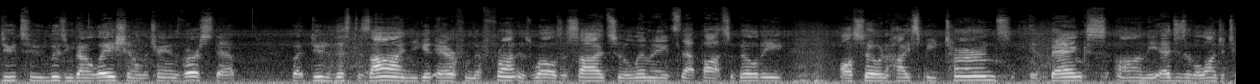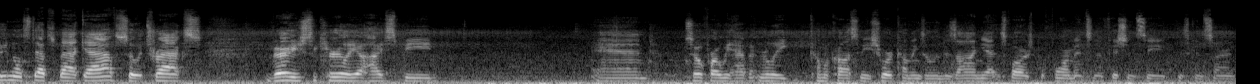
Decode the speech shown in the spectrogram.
due to losing ventilation on the transverse step. But due to this design, you get air from the front as well as the side, so it eliminates that possibility. Also, in high speed turns, it banks on the edges of the longitudinal steps back aft, so it tracks very securely at high speed. And so far, we haven't really come across any shortcomings on the design yet as far as performance and efficiency is concerned.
